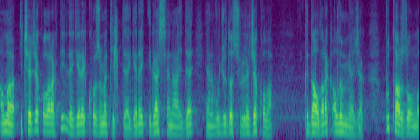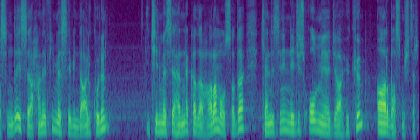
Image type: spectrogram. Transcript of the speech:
Ama içecek olarak değil de gerek kozmetikte, gerek ilaç sanayide yani vücuda sürülecek olan gıda olarak alınmayacak. Bu tarz olmasında ise Hanefi mezhebinde alkolün içilmesi her ne kadar haram olsa da kendisinin necis olmayacağı hüküm ağır basmıştır.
